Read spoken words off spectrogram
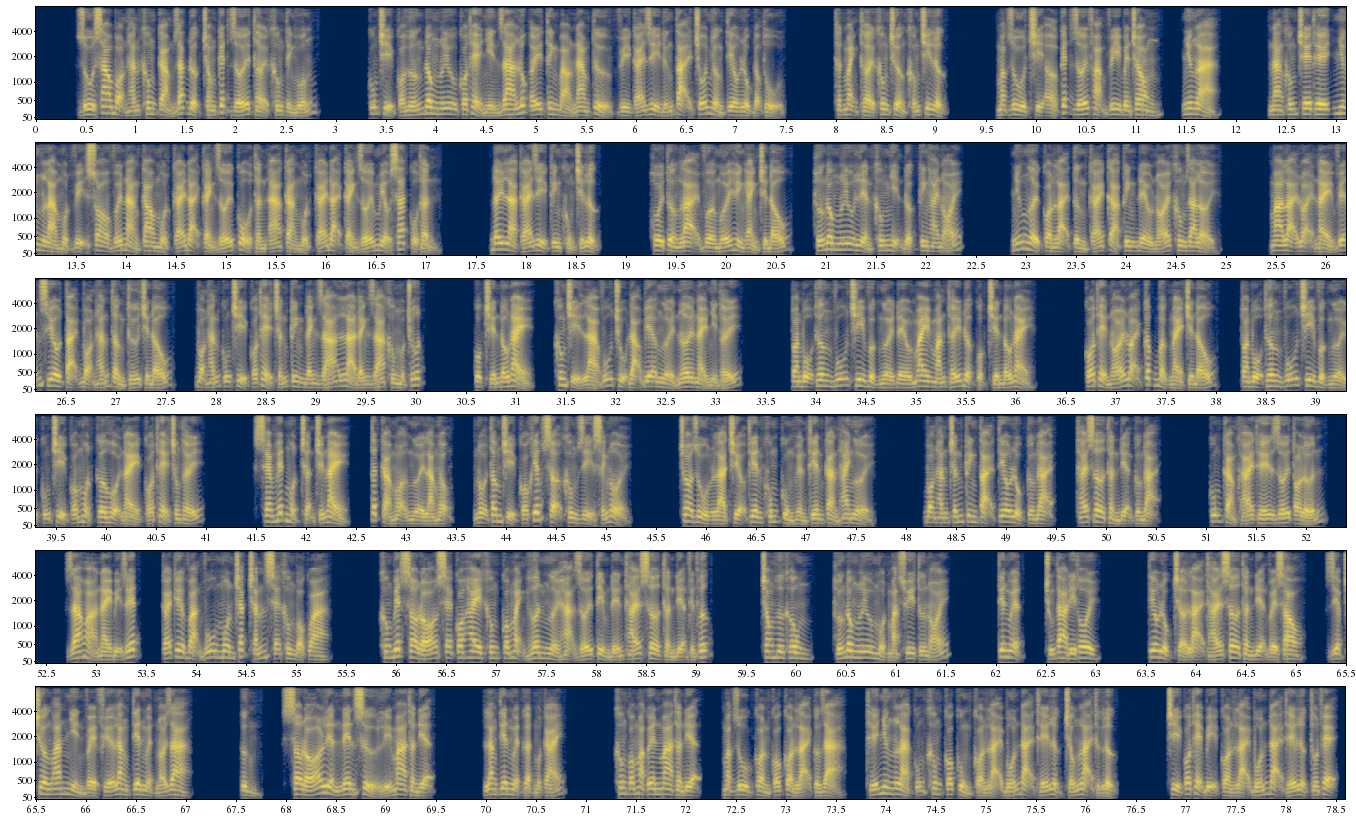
Dù sao bọn hắn không cảm giác được trong kết giới thời không tình huống. Cũng chỉ có hướng đông lưu có thể nhìn ra lúc ấy tinh bảo nam tử vì cái gì đứng tại chỗ nhường tiêu lục độc thủ. Thật mạnh thời không trưởng không chi lực. Mặc dù chỉ ở kết giới phạm vi bên trong, nhưng là nàng khống chế thế nhưng là một vị so với nàng cao một cái đại cảnh giới cổ thần a càng một cái đại cảnh giới miểu sát cổ thần đây là cái gì kinh khủng chiến lực hồi tưởng lại vừa mới hình ảnh chiến đấu, hướng đông lưu liền không nhịn được kinh hai nói. Những người còn lại từng cái cả kinh đều nói không ra lời. Mà lại loại này viễn siêu tại bọn hắn tầng thứ chiến đấu, bọn hắn cũng chỉ có thể chấn kinh đánh giá là đánh giá không một chút. Cuộc chiến đấu này, không chỉ là vũ trụ đạo bia người nơi này nhìn thấy, toàn bộ thương vũ chi vực người đều may mắn thấy được cuộc chiến đấu này. Có thể nói loại cấp bậc này chiến đấu, toàn bộ thương vũ chi vực người cũng chỉ có một cơ hội này có thể trông thấy. Xem hết một trận chiến này, tất cả mọi người làm ngộng, nội tâm chỉ có khiếp sợ không gì sánh nổi cho dù là triệu thiên khung cùng huyền thiên càn hai người, bọn hắn chấn kinh tại tiêu lục cường đại, thái sơ thần điện cường đại, cũng cảm khái thế giới to lớn. Giá hỏa này bị giết, cái kia vạn vũ môn chắc chắn sẽ không bỏ qua. Không biết sau đó sẽ có hay không có mạnh hơn người hạ giới tìm đến thái sơ thần điện phiền phức. Trong hư không, hướng đông lưu một mặt suy tư nói, tiên nguyệt, chúng ta đi thôi. Tiêu lục trở lại thái sơ thần điện về sau, diệp trường an nhìn về phía lăng tiên nguyệt nói ra ừ m sau đó liền nên xử lý ma thần điện. Lăng tiên nguyệt gật một cái, không có mặc quên ma thần điện, mặc dù còn có còn lại cường giả thế nhưng là cũng không có cùng còn lại bốn đại thế lực chống lại thực lực, chỉ có thể bị còn lại bốn đại thế lực thôn vệ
